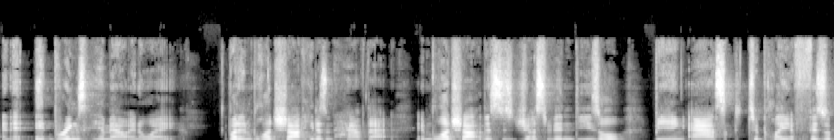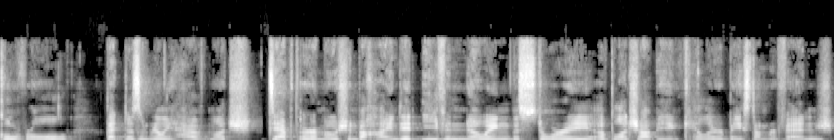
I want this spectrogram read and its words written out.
and it, it brings him out in a way. But in Bloodshot, he doesn't have that. In Bloodshot, this is just Vin Diesel being asked to play a physical role that doesn't really have much depth or emotion behind it, even knowing the story of Bloodshot being a killer based on revenge.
